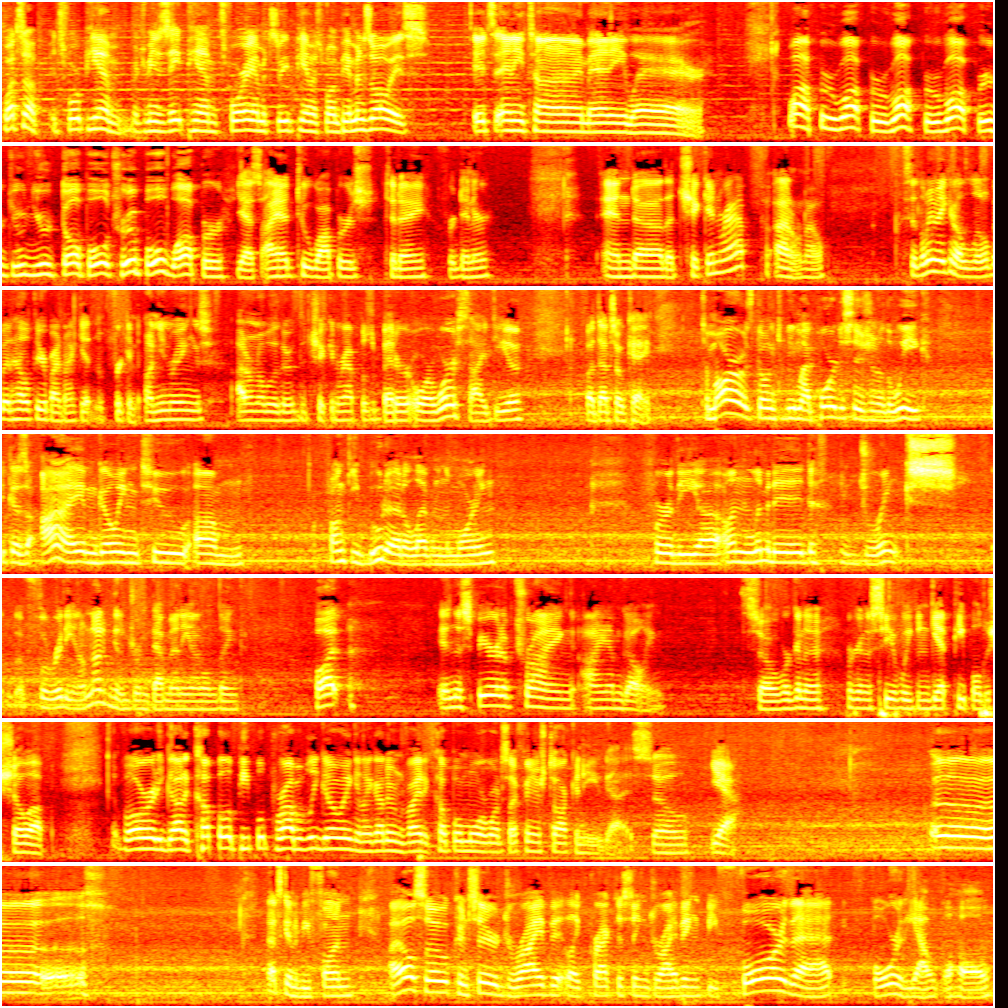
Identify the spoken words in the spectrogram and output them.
What's up? It's 4 p.m., which means it's 8 p.m., it's 4 a.m., it's 3 p.m., it's 1 p.m., and as always, it's anytime, anywhere. Whopper, Whopper, Whopper, Whopper, Junior, Double, Triple, Whopper. Yes, I had two Whoppers today for dinner. And uh, the chicken wrap, I don't know. So let me make it a little bit healthier by not getting the freaking onion rings. I don't know whether the chicken wrap was a better or a worse idea, but that's okay. Tomorrow is going to be my poor decision of the week because I am going to um, Funky Buddha at 11 in the morning for the uh, unlimited drinks, the Floridian. I'm not even going to drink that many, I don't think. But in the spirit of trying, I am going. So we're gonna we're gonna see if we can get people to show up. I've already got a couple of people probably going, and I got to invite a couple more once I finish talking to you guys. So yeah. Uh, that's gonna be fun. I also consider drive it like practicing driving before that, before the alcohol.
